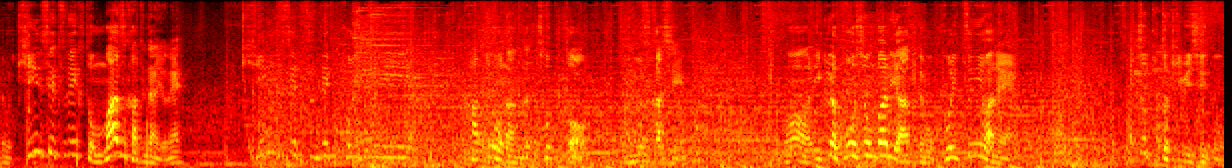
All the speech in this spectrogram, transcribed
でも、近接でいくとまず勝てないよね。近接でこいつに勝とうなんだ、ちょっと難しい。うん、いくらポーションバリアあっても、こいつにはね、ちょっと厳しいと思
